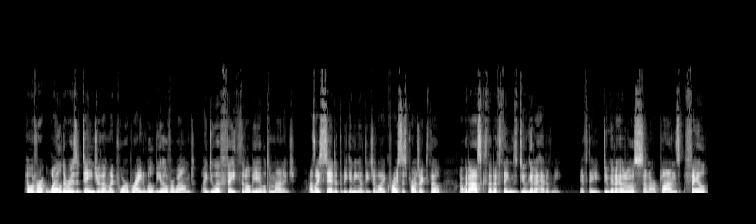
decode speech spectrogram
However, while there is a danger that my poor brain will be overwhelmed, I do have faith that I'll be able to manage. As I said at the beginning of the July Crisis project, though, I would ask that if things do get ahead of me, if they do get ahead of us and our plans fail,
